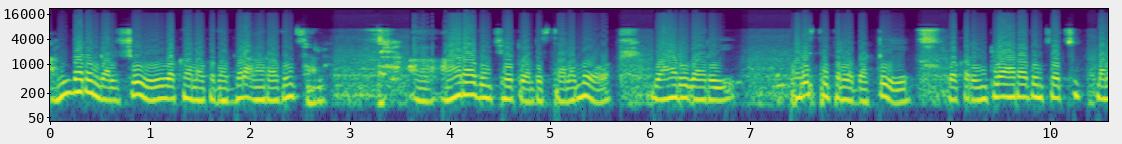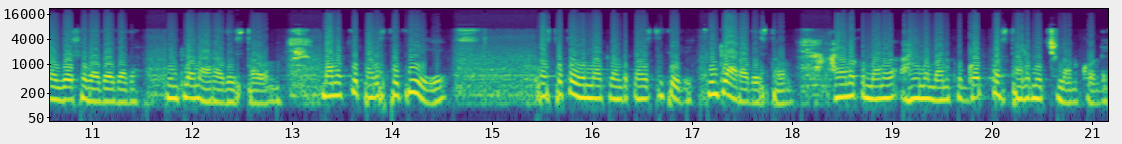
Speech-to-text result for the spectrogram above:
అందరం కలిసి ఒకనొక దగ్గర ఆరాధించాలి. ఆ ఆరాధించేటువంటి స్థలము వారి వారి పరిస్థితులను బట్టి ఒకరు ఇంట్లో ఆరాధించవచ్చు మనం చేసేది అదే కదా ఇంట్లోనే ఆరాధిస్తా ఉన్నాం. మనకి పరిస్థితి ప్రస్తుతం ఉన్నటువంటి పరిస్థితి ఇది ఇంట్లో ఆరాధిస్తాం ఆయనకు మన ఆయన మనకు గొప్ప స్థలం ఇచ్చిండు అనుకోండి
